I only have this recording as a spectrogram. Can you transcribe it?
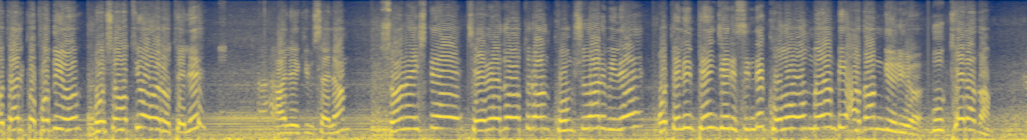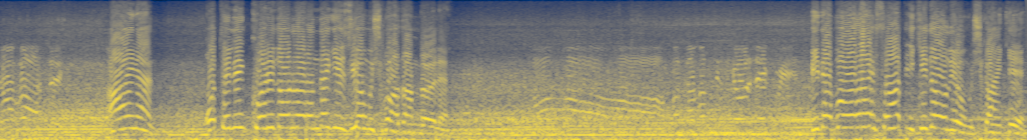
otel kapanıyor. Boşaltıyorlar oteli. Aleykümselam. Sonra işte çevrede oturan komşular bile otelin penceresinde kolu olmayan bir adam görüyor. Bu kel adam. Yok artık. Aynen. Otelin koridorlarında geziyormuş bu adam böyle. Allah Allah. Bakalım siz görecek mi? Bir de bu olay saat 2'de oluyormuş kanki.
